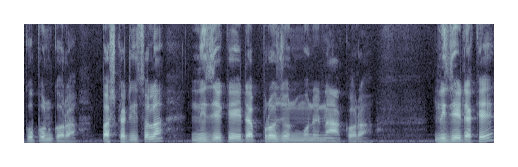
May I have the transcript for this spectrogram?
গোপন করা। পাশ কাটিয়ে চলা, নিজেকে এটা প্রয়োজন মনে না করা। নিজে এটাকে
